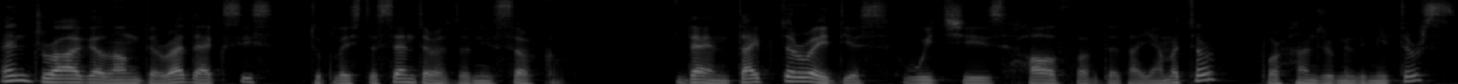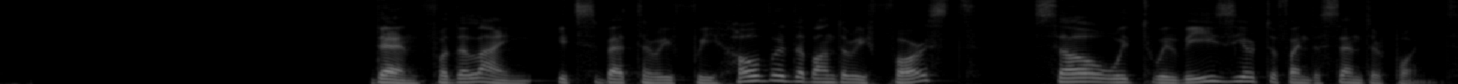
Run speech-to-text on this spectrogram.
and drag along the red axis to place the center of the new circle. Then type the radius, which is half of the diameter, 400 millimeters. Then for the line, it's better if we hover the boundary first, so it will be easier to find the center point.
